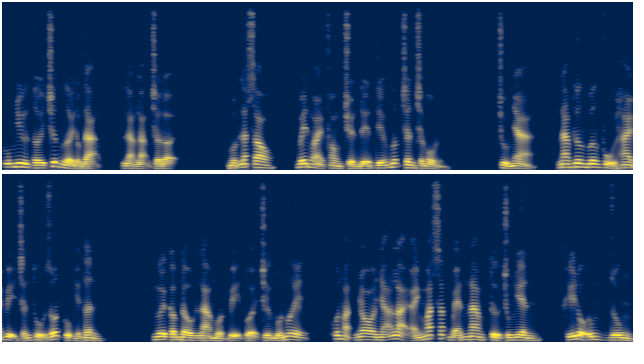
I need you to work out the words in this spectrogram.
cũng như tới trước người đồng dạng lẳng lặng chờ đợi. Một lát sau, bên ngoài phòng truyền đến tiếng bước chân trầm ổn. Chủ nhà, nam thương vương phủ hai vị trấn thủ rốt cục hiện thân. Người cầm đầu là một vị tuổi chừng bốn mươi, khuôn mặt nho nhã lại ánh mắt sắc bén nam tử trung niên, khí độ ung dung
